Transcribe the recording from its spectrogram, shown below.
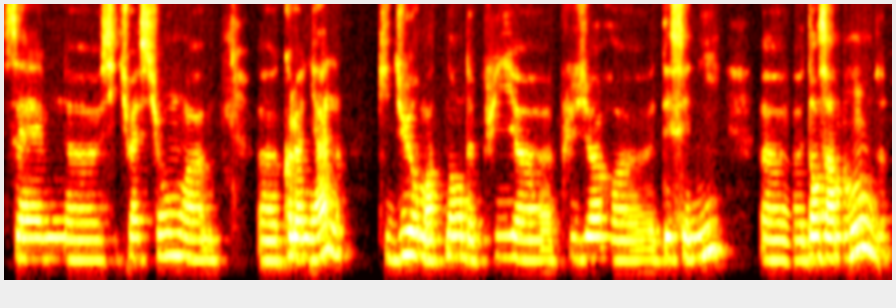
C'est une, situation, coloniale qui dure maintenant depuis, plusieurs, décennies, dans un monde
